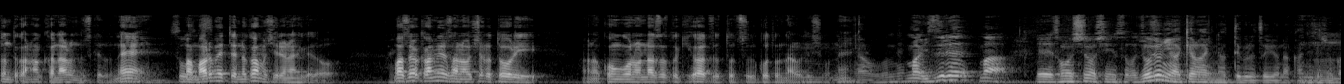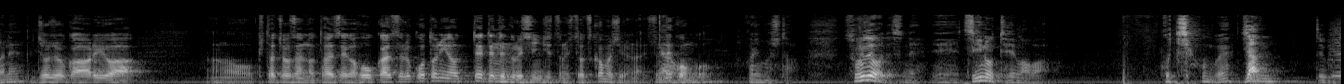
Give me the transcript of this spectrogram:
分とかなんかなるんですけどね、まあ、丸めてるのかもしれないけど、まあ、それは上村さんのおっしゃる通りあの今後の謎解きがずっと続くことになるでしょうね。なるほどね。まあいずれまあ、えー、その死の真相が徐々に明らかになってくるというような感じでしょうかね。徐々かあるいはあの北朝鮮の体制が崩壊することによって出てくる真実の一つかもしれないですね、うん、今後。わかりました。それではですね、えー、次のテーマはこっちがね、じゃんということ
